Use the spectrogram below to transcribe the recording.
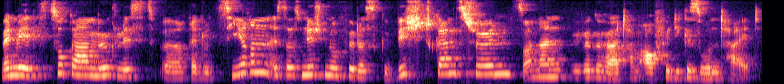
Wenn wir jetzt Zucker möglichst äh, reduzieren, ist das nicht nur für das Gewicht ganz schön, sondern, wie wir gehört haben, auch für die Gesundheit.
